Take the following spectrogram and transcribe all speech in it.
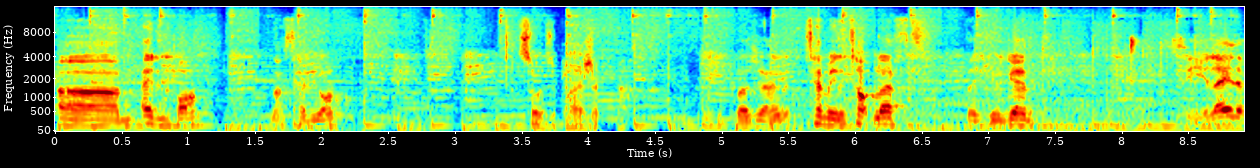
um, Ed and Bottom, nice to have you on. It's always a pleasure. It's a pleasure. And Temi in the top left, thank you again. see you later.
